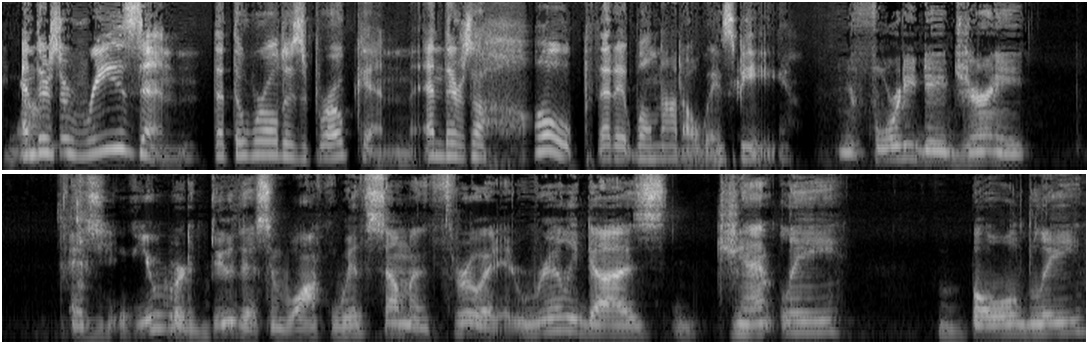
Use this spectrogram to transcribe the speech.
Yeah. And there's a reason that the world is broken, and there's a hope that it will not always be. Your 40 day journey as if you were to do this and walk with someone through it, it really does gently, boldly,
